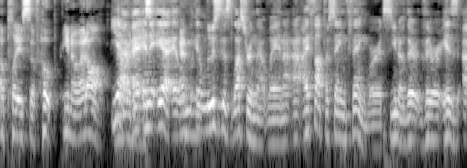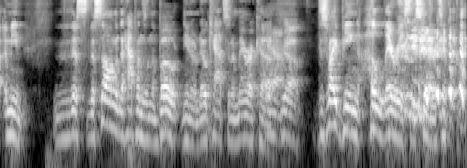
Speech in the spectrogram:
a, a place of hope you know at all Yeah, nowadays. and it, yeah, it, And- it loses its luster in that way. And I, I thought the same thing, where it's you know there there is. I mean, this the song that happens on the boat. You know, no cats in America. Yeah. yeah Despite being hilariously stereotypical,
